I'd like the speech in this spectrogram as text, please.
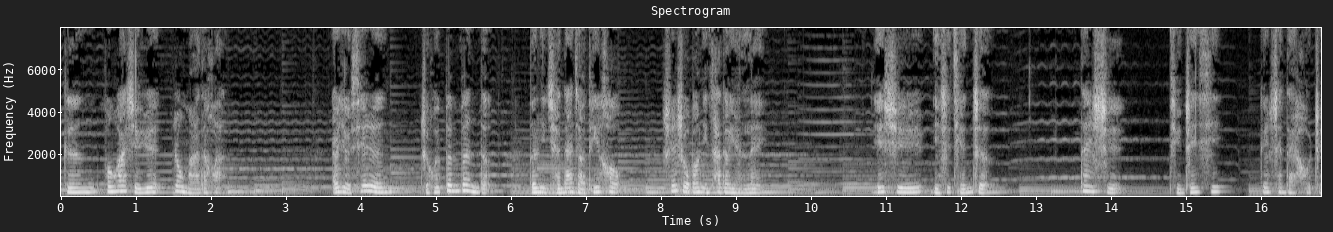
跟风花雪月肉麻的话，而有些人只会笨笨的等你拳打脚踢后，伸手帮你擦掉眼泪。也许你是前者，但是。请珍惜，跟善待后者。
